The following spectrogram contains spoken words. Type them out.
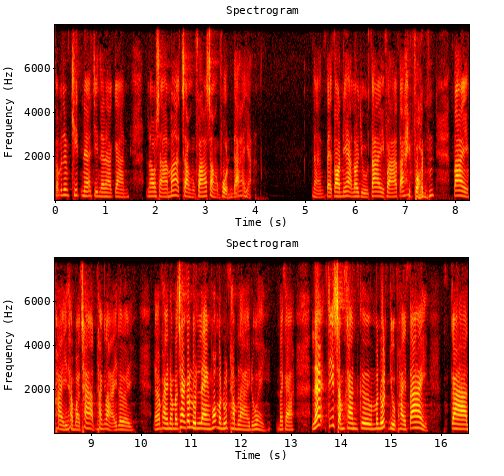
ข้าพเจ้าคิดนะจินตนาการ เราสามารถสั่งฟ้าสั่งฝนได้อะนะแต่ตอนนี้เราอยู่ใต้ฟ้าใต้ฝน ใต้ภัยธรรมชาติทั้งหลายเลยนะภัยธรรมชาติก็รุนแรงเพราะมนุษย์ทำลายด้วยนะคะและที่สำคัญคือมนุษย์อยู่ภายใต้การ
